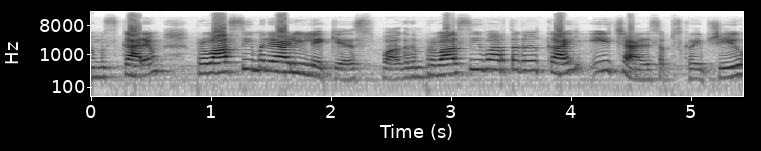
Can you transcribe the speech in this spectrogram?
നമസ്കാരം. പ്രവാസി മലയാളിയിലേക്ക് സ്വാഗതം. പ്രവാസി വാർത്തകൾക്കായി ഈ ചാനൽ സബ്സ്ക്രൈബ് ചെയ്യൂ.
